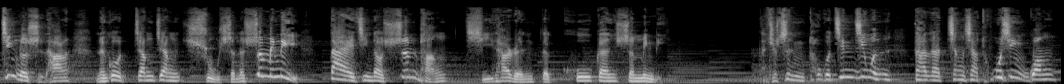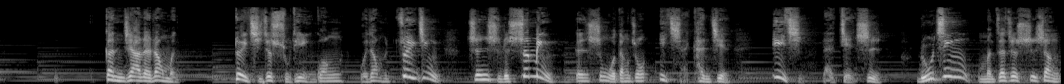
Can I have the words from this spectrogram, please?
进而使它能够将这样属神的生命力带进到身旁其他人的枯干生命里。感谢圣灵透过今天经文，大大降下突破性眼光，更加的让我们对齐这属天眼光，回到我们最近真实的生命跟生活当中，一起来看见，一起来检视。如今，我们在这世上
